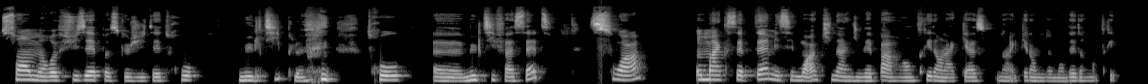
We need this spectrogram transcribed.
soit on me refusait parce que j'étais trop multiple, trop euh, multifacette, soit on m'acceptait, mais c'est moi qui n'arrivais pas à rentrer dans la case dans laquelle on me demandait de rentrer.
